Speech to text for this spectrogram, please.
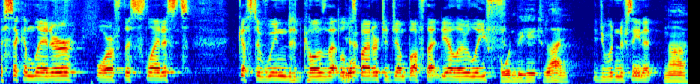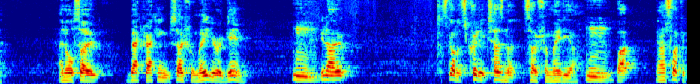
a second later, or if the slightest gust of wind had caused that little Yep. spider to jump off that yellow leaf, I wouldn't be here today. you wouldn't have seen it. No. And also backtracking social media again. Hmm. You know, it's got its critics, hasn't it? Social media. Hmm. But you know, it's like a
